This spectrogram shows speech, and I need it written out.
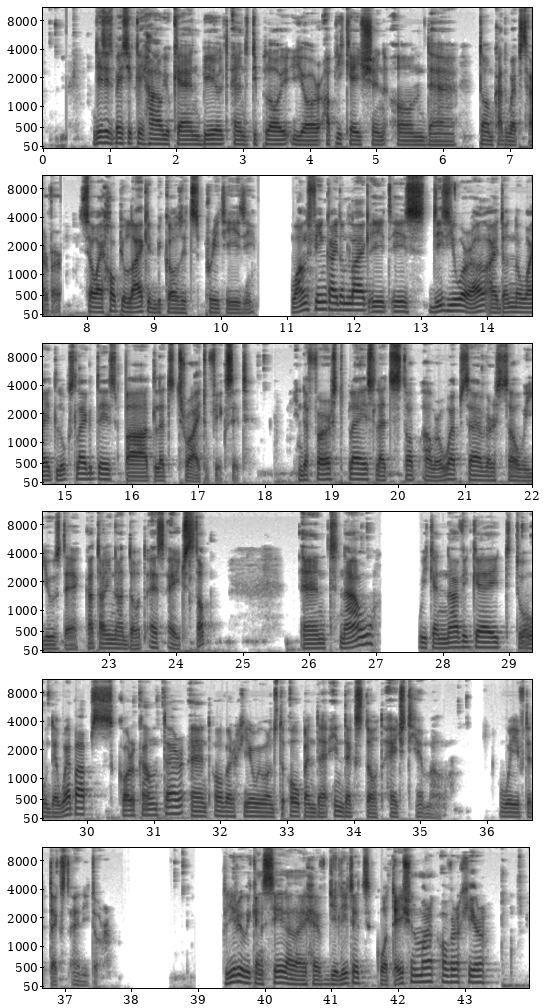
This is basically how you can build and deploy your application on the Tomcat web server. So I hope you like it because it's pretty easy. One thing I don't like it is this URL. I don't know why it looks like this, but let's try to fix it. In the first place, let's stop our web server. So we use the catalina.sh stop. And now we can navigate to the web apps core counter. And over here, we want to open the index.html with the text editor. Clearly we can see that I have deleted quotation mark over here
